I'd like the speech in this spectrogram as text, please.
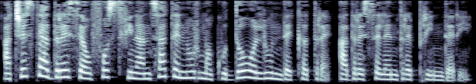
Aceste adrese au fost finanțate în urmă cu două luni de către adresele întreprinderii.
